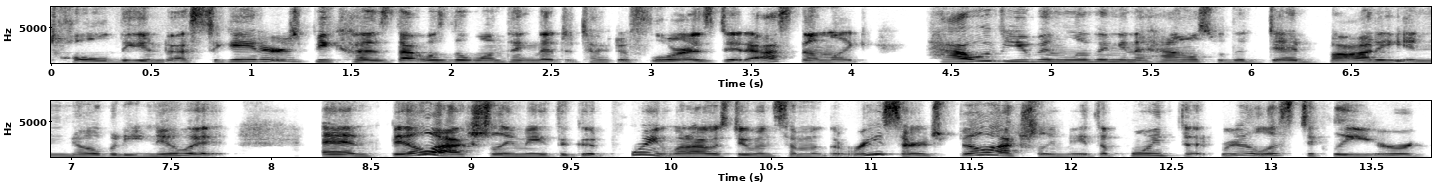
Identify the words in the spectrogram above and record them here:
told the investigators because that was the one thing that Detective Flores did ask them like, how have you been living in a house with a dead body and nobody knew it? And Bill actually made the good point when I was doing some of the research. Bill actually made the point that realistically, you're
